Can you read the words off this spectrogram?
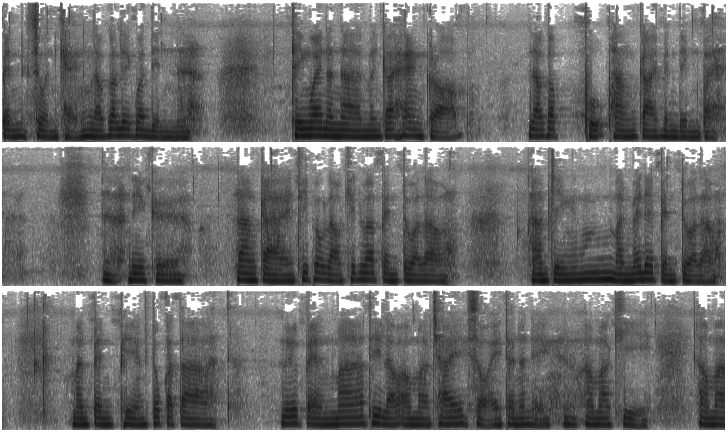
เป็นส่วนแข็งเราก็เรียกว่าดินนะทิ้งไว้นานๆมันก็แห้งกรอบ แล้วก็ผุพังกลายเป็นดินไปนี่คือ ร่างกายที่พวกเราคิดว่าเป็นตัวเรา ความจริงมันไม่ได้เป็นตัวเรา มันเป็นเพียงตุ๊กตา หรือเป็นม้าที่เราเอามาใช้สอยเท่านั้นเอง เอามาขี่ เอามา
